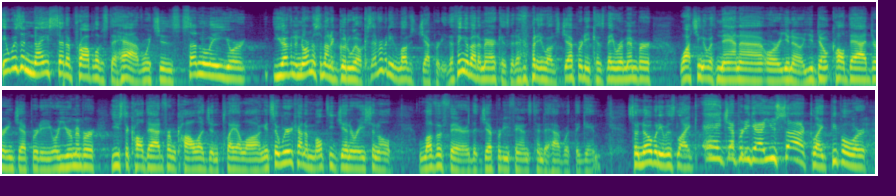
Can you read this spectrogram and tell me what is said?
It was a nice set of problems to have, which is suddenly you're, you have an enormous amount of goodwill because everybody loves Jeopardy. The thing about America is that everybody loves Jeopardy because they remember watching it with Nana, or you know, you don't call dad during Jeopardy, or you remember you used to call dad from college and play along. It's a weird kind of multi generational love affair that Jeopardy fans tend to have with the game. So nobody was like, "Hey, Jeopardy guy, you suck!" Like people were.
